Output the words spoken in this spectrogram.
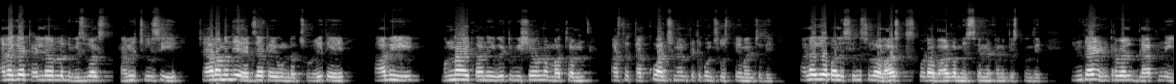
అలాగే ట్రైలర్లోని విజువల్స్ అవి చూసి చాలా మంది ఎగ్జైట్ అయి ఉండొచ్చు. అయితే అవి ఉన్నాయి కానీ వీటి విషయంలో మాత్రం కాస్త తక్కువ అంచనాలు పెట్టుకుని చూస్తే మంచిది. అలాగే పలు సీన్స్లో లో కూడా బాగా మిస్ అయినట్టు అనిపిస్తుంది. ఇంకా ఇంటర్వెల్ బ్లాక్ని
